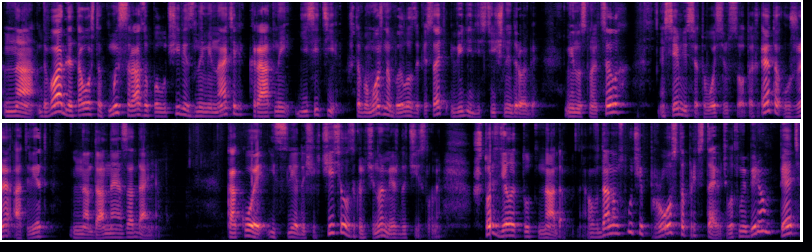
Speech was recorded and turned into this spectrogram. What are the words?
на 2 для того, чтобы мы сразу получили знаменатель кратный 10, чтобы можно было записать в виде десятичной дроби. Минус 0,78. Это уже ответ на данное задание. Какое из следующих чисел заключено между числами? Что сделать тут надо? В данном случае просто представить. Вот мы берем 5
